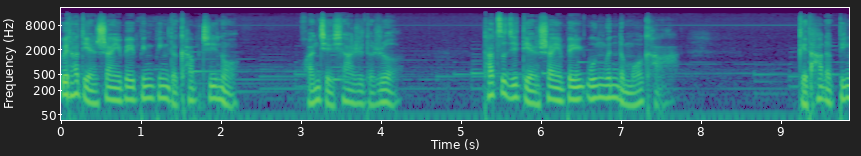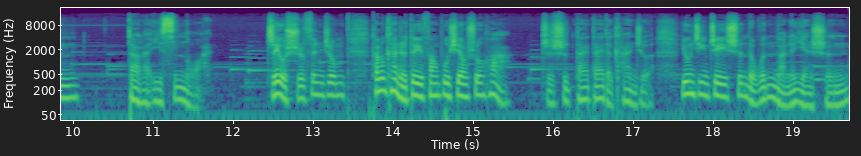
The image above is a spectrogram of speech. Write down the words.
为她点上一杯冰冰的卡布奇诺，缓解夏日的热。他自己点上一杯温温的摩卡，给他的冰带来一丝暖。只有十分钟，他们看着对方，不需要说话，只是呆呆的看着，用尽这一生的温暖的眼神。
